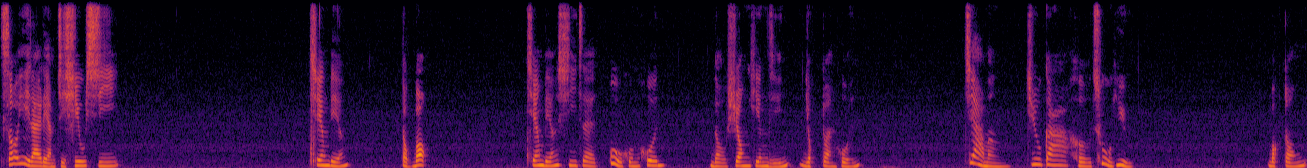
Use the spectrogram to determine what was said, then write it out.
所以来念一首诗。清明，杜牧。清明时节雨纷纷，路上行人欲断魂。借问酒家何处有？牧童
